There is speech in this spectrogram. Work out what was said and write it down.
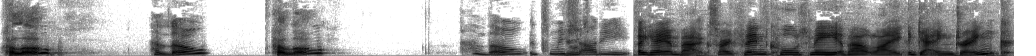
Hello? Hello? Hello? Hello, it's me, you Shadi. Okay, I'm back. Sorry, Flynn called me about like getting drink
